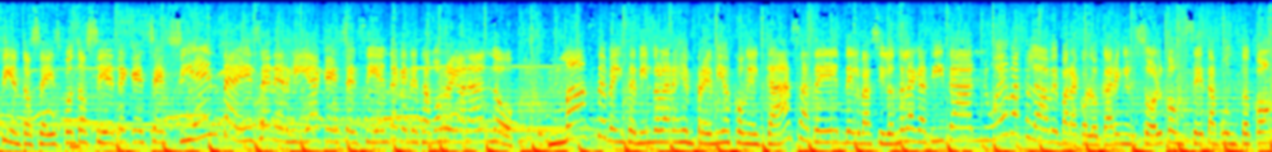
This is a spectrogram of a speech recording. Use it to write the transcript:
106.7, que se sienta esa energía, que se sienta que te estamos regalando más de 20 mil dólares en premios con el Cásate del Vacilón de la Gatita. Nueva clave para colocar en el sol con z.com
